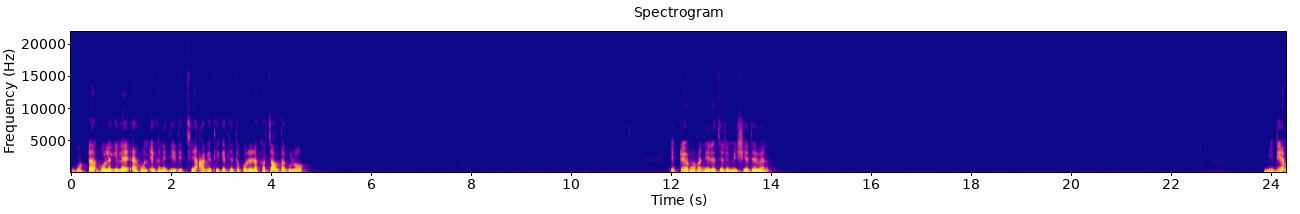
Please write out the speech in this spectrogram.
গুড়টা গলে গেলে এখন এখানে দিয়ে দিচ্ছি আগে থেকে থেতো করে রাখা চালতাগুলো। একটু এভাবে নেড়ে চেড়ে মিশিয়ে দেবেন। মিডিয়াম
